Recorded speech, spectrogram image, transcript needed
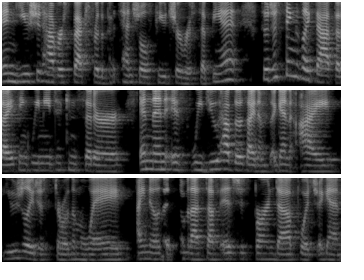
And you should have respect for the potential future recipient. So just things like that that I think we need to consider. And then if we do have those items, again, I usually just throw them away. I know that some of that stuff is just burned up, which again,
